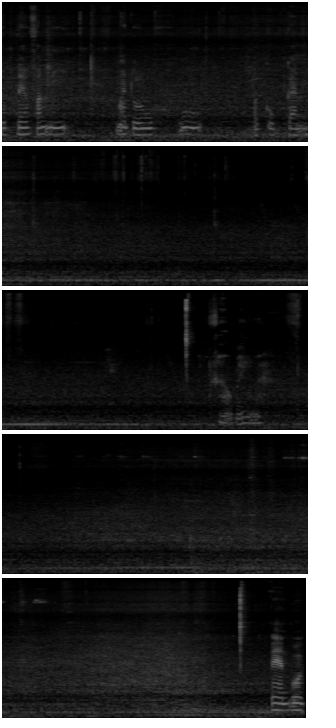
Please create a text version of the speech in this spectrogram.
จบแล้วฝั่งนี้ มาดูคู่ประกบกันเข้าไปมา แปดบวก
